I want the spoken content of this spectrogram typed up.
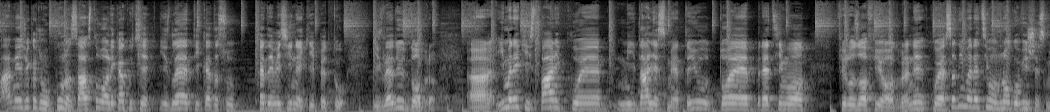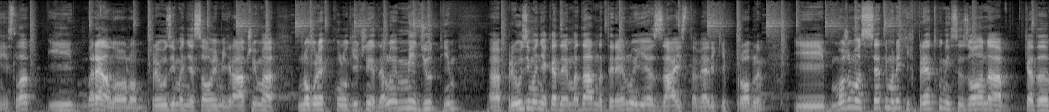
a neću da kažem u punom sastavu, ali kako će izgledati kada su kada je većina ekipe tu. Izgledaju dobro. Uh, ima nekih stvari koje mi dalje smetaju, to je recimo filozofija odbrane, koja sad ima recimo mnogo više smisla i realno ono, preuzimanje sa ovim igračima mnogo nekako logičnije deluje, međutim, preuzimanje kada je Madar na terenu je zaista veliki problem. I možemo da se setimo nekih prethodnih sezona kada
